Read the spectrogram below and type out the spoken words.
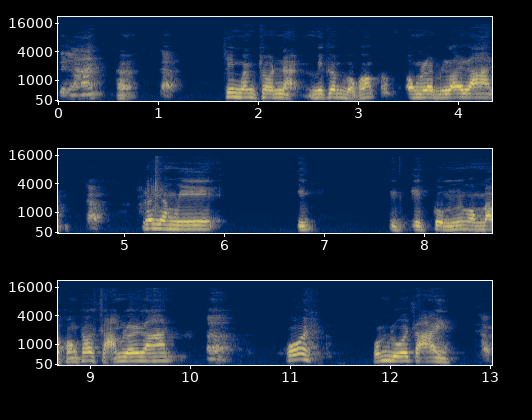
เป็นล้าน เออครับที่เมืองชนน่ะ มีคนบอกว่าองค์ละเป็นร้อยล้านครับ แล้วยังมีอีกอีกอีกกลุ่มหนึงออกมาของเขาสามร้อยล้านอ่า โอ้ย ผมรวยตายครับ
